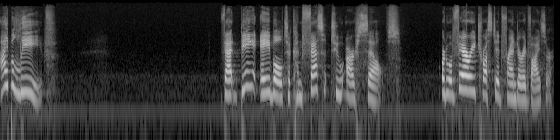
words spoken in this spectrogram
I believe that being able to confess to ourselves or to a very trusted friend or advisor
